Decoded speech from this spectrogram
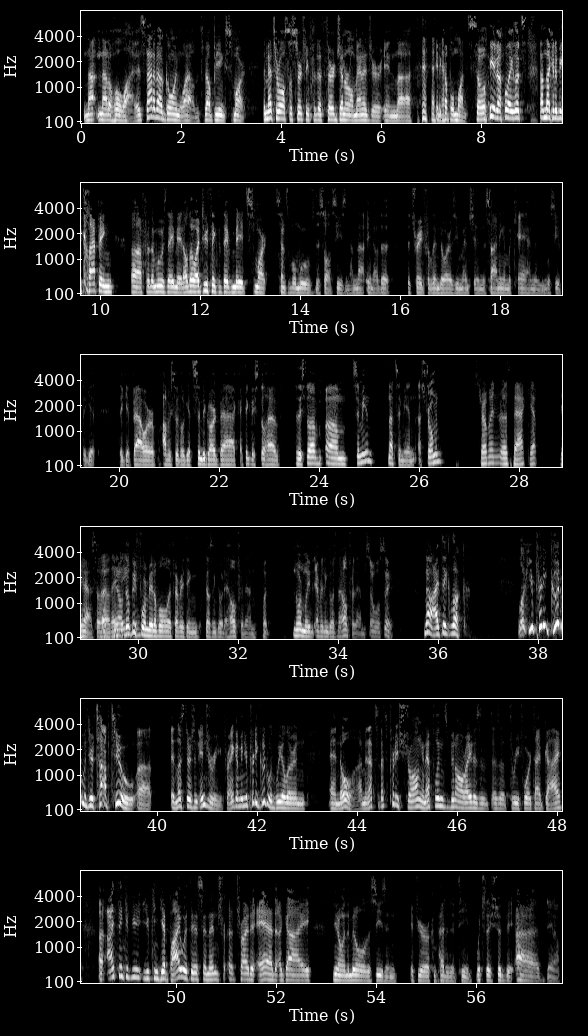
Not not a whole lot. It's not about going wild. It's about being smart. The Mets are also searching for the third general manager in uh in a couple months. So, you know, like let's I'm not going to be clapping uh for the moves they made. Although I do think that they've made smart, sensible moves this off season. I'm not, you know, the the trade for Lindor as you mentioned, the signing of McCann and we'll see if they get they get Bauer. Obviously they'll get Syndergaard back. I think they still have do they still have um Simeon? Not Simeon, uh, Stroman? Stroman was back. Yep. Yeah, so Well, that, they- you know they- they'll be formidable if everything doesn't go to hell for them. But normally everything goes to hell for them, so we'll see. No, I think look, look, you're pretty good with your top two, uh, unless there's an injury, Frank. I mean, you're pretty good with Wheeler and and Nola. I mean, that's that's pretty strong. And Eflin's been all right as a as a three four type guy. Uh, I think if you you can get by with this and then tr- uh, try to add a guy, you know, in the middle of the season, if you're a competitive team, which they should be. Uh, you know,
